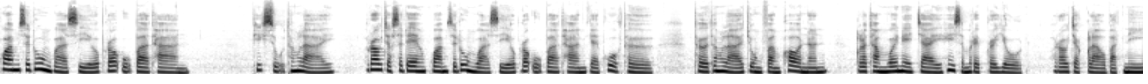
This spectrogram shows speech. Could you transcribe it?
ความสะดุ้งหวาเสียวเพราะอุปาทาน ภิกษุทั้งหลาย เราจะแสดงความสะดุ้งหวาเสียวเพราะอุปาทานแก่พวกเธอ เธอทั้งหลายจงฟังข้อนั้น กระทำไว้ในใจให้สำเร็จประโยชน์ เราจะกล่าวบัดนี้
